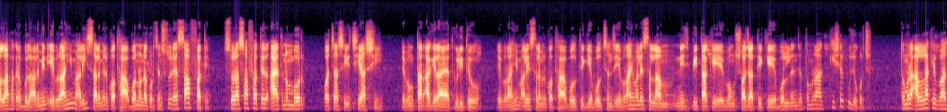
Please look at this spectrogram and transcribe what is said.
আল্লাহ ফাকরাবুল আলমিন ইব্রাহিম আলী সালামের কথা বর্ণনা করছেন সুরা সাফাতে সুরা সাফাতের আয়াত নম্বর পঁচাশি, ছিয়াশি। এবং তার আগের আয়াতগুলিতেও ইব্রাহিম আলি সাল্লামের কথা বলতে গিয়ে বলছেন যে, ইব্রাহিম আলি সাল্লাম নিজ পিতাকে এবং স্বজাতিকে বললেন যে, তোমরা কিসের পুজো করছ? তোমরা আল্লাহকে বাদ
